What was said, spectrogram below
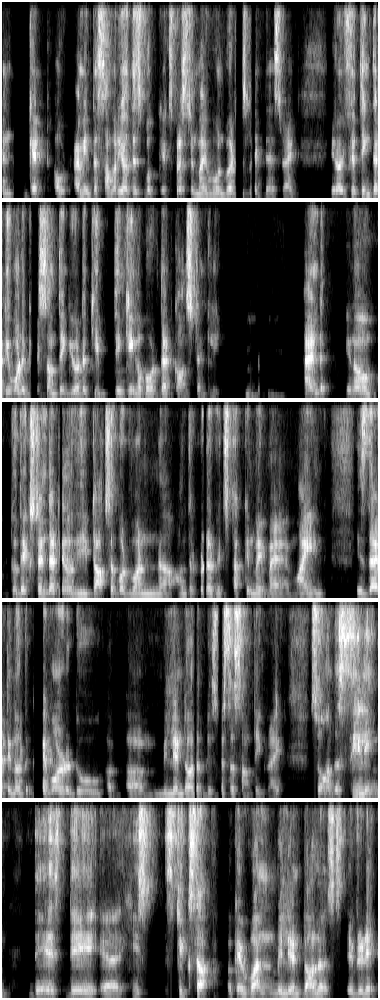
can get out. I mean, the summary of this book expressed in my own words is like this, right? You know, if you think that you want to get something, you have to keep thinking about that constantly. Mm-hmm. And you know, to the extent that you know he talks about one uh, entrepreneur which stuck in my, mind is that you know the guy wanted to do a, a, million dollar business or something, right? So on the ceiling, they they uh, he sticks up okay one million dollars every day.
